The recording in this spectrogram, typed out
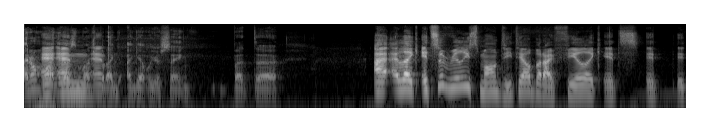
I don't And- mind it as and- much, but I, I get what you're saying. But uh, I, I like it's a really small detail, but I feel like it's it it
